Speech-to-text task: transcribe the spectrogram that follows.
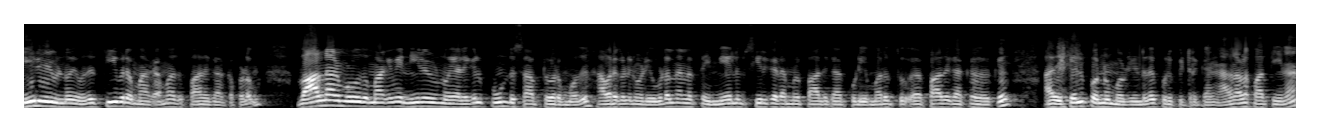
நீரிழிவு நோய் வந்து தீவிரமாகாமல் அது பாதுகாக்கப்படும். வாழ்நாள் முழுவதுமாகவே நீரிழிவு நோயாளிகள் பூண்டு சாப்பிட்டு வரும்போது அவர்களினுடைய உடல் நலத்தை மேலும் சீர்கிடாமல் பாதுகாக்கக்கூடிய மருத்துவ பாதுகாக்கிறதுக்கு அது ஹெல்ப் பண்ணும் அப்படின்றத குறிப்பிட்டிருக்காங்க. அதனால் பார்த்தீங்கன்னா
